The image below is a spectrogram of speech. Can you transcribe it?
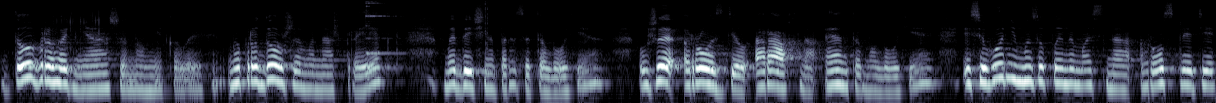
Доброго дня, шановні колеги! Ми продовжуємо наш проєкт Медична паразитологія, уже розділ арахноентомологія. І сьогодні ми зупинимось на розгляді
